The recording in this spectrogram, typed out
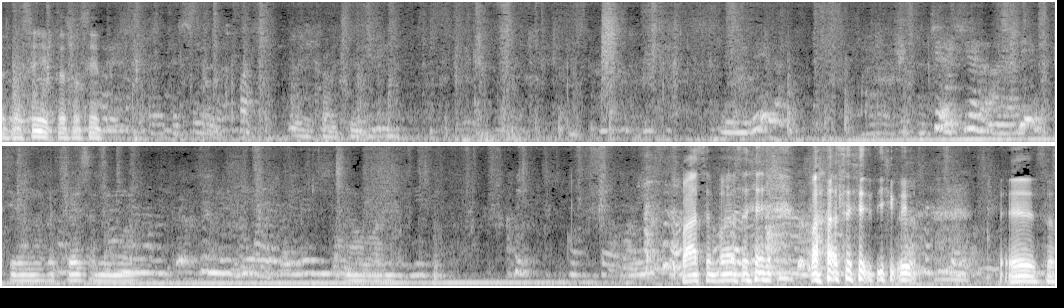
Despacito, despacito. Tiene una sorpresa, mi amor. No, vale. Pase, pase, pase, digo yo. Eso.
